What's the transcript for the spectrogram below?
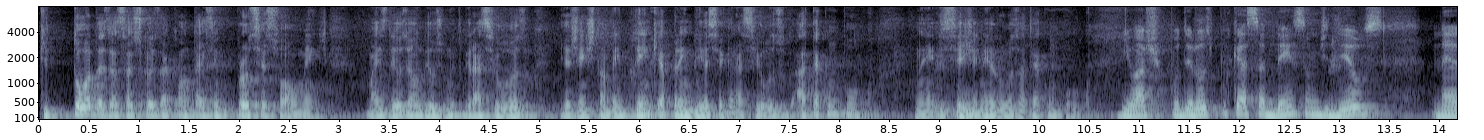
que todas essas coisas acontecem processualmente. Mas Deus é um Deus muito gracioso e a gente também tem que aprender a ser gracioso até com pouco né? e ser generoso até com pouco. E eu acho poderoso porque essa bênção de Deus, né,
